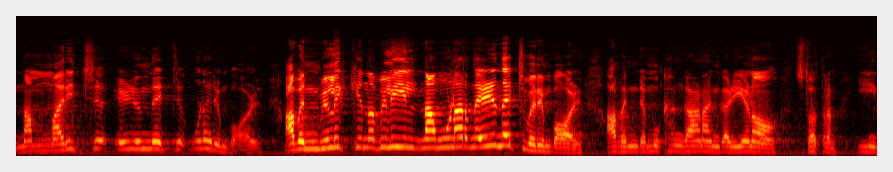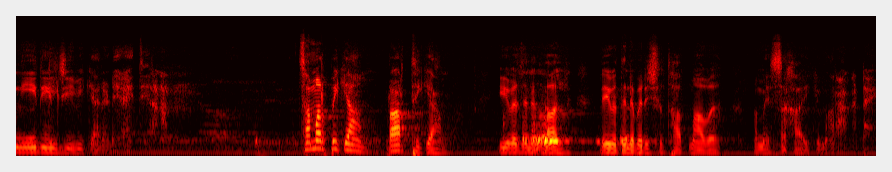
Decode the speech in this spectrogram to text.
നാം മരിച്ച് എഴുന്നേറ്റ് ഉണരുമ്പോൾ അവൻ വിളിക്കുന്ന വിളിയിൽ നാം ഉണർന്ന് എഴുന്നേറ്റ് വരുമ്പോൾ അവന്റെ മുഖം കാണാൻ കഴിയണോ? സ്തോത്രം. ഈ നീതിയിൽ ജീവിക്കാനിടയായി തീരണം സമർപ്പിക്കാം പ്രാർത്ഥിക്കാം. ഈ വചനങ്ങളാൽ ദൈവത്തിന്റെ പരിശുദ്ധാത്മാവ് നമ്മെ സഹായിക്കുമാറാകട്ടെ.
